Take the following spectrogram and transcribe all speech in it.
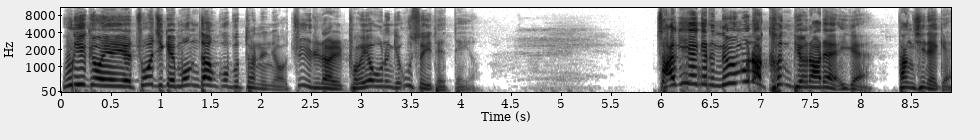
우리 교회의 조직에 몸담고부터는요 주일날 교회 오는 게 우스이 됐대요. 자기에게는 너무나 큰 변화래 이게. 당신에게.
